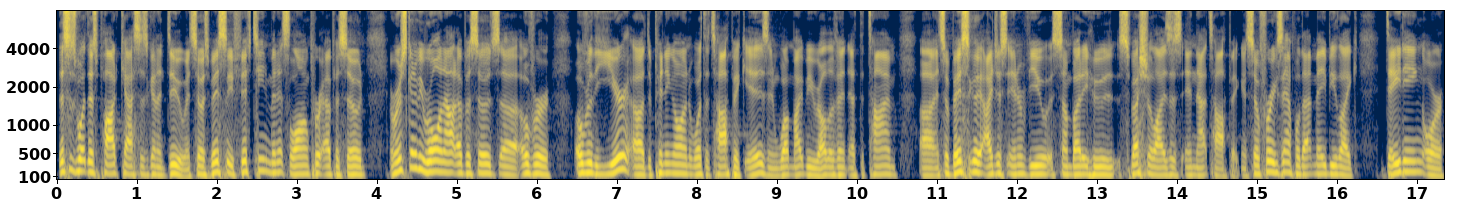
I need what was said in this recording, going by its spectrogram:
this is what this podcast is going to do. And so it's basically 15 minutes long per episode. And we're just going to be rolling out episodes uh, over, over the year, uh, depending on what the topic is and what might be relevant at the time. Uh, and so basically, I just interview somebody who specializes in that topic. And so, for example, that may be like dating or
